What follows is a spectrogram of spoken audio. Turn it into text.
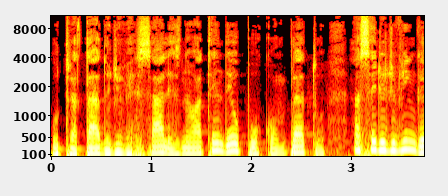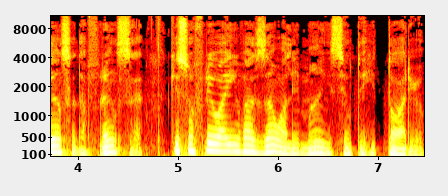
O Tratado de Versalhes não atendeu por completo a sede de vingança da França, que sofreu a invasão alemã em seu território,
